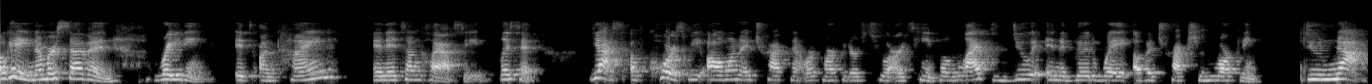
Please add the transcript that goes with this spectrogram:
Okay, number seven, raiding. It's unkind and it's unclassy. Listen, yes, of course, we all want to attract network marketers to our team, but let's do it in a good way of attraction marketing. Do not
